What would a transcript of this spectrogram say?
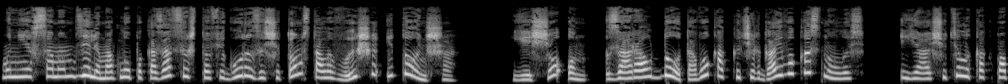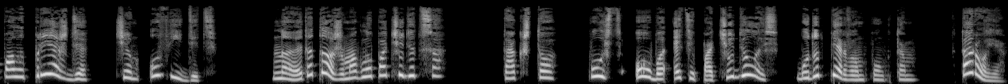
Мне в самом деле могло показаться, что фигура за щитом стала выше и тоньше. Еще он заорал до того, как кочерга его коснулась, и я ощутила, как попало прежде, чем увидеть. Но это тоже могло почудиться. Так что пусть оба эти почудилось будут первым пунктом. Второе.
